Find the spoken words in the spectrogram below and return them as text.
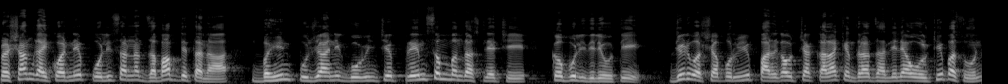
प्रशांत गायकवाडने पोलिसांना जबाब देताना बहीण पूजा आणि गोविंदचे प्रेमसंबंध असल्याची कबुली दिली होती. दीड वर्षापूर्वी पारगावच्या कला केंद्रात झालेल्या ओळखीपासून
